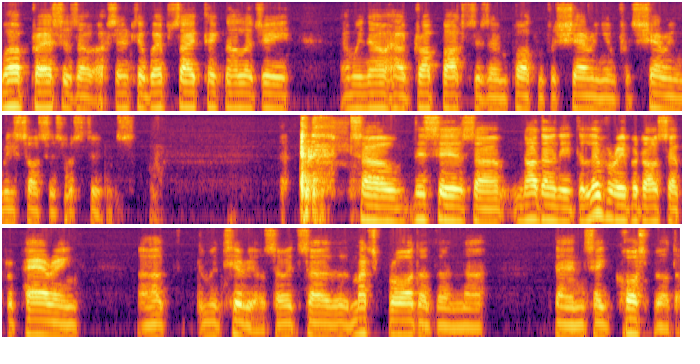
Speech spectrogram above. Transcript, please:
WordPress is essentially a website technology. And we know how Dropbox is important for sharing and for sharing resources for students. so this is uh, not only delivery, but also preparing uh, the material. So it's uh, much broader than, uh, than say, Course Builder.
